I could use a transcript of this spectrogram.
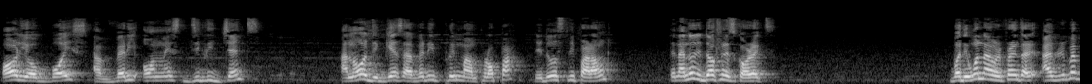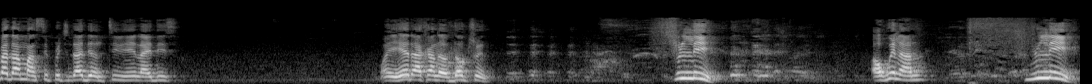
all your boys are very honest, diligent, and all the girls are very prim and proper, they don't sleep around, then I know the doctrine is correct. But the one I'm referring to, I remember that man still preaching that day on TV eh, like this. When you hear that kind of doctrine, flee. A winner, flee.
